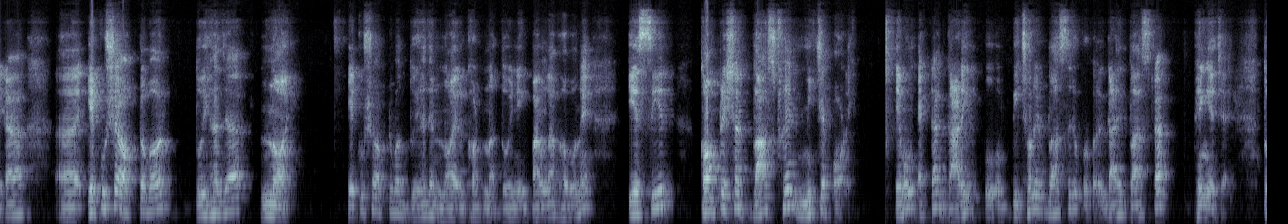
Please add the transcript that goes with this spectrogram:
এটা একুশে অক্টোবর দুই হাজার নয়। একুশে অক্টোবর দুই হাজার নয়ের ঘটনা দৈনিক বাংলা ভবনে এসির কম্প্রেসার ব্লাস্ট হয়ে নিচে পড়ে। এবং একটা গাড়ির পিছনের গ্লাসের উপর গাড়ির গ্লাসটা ভেঙে যায়। তো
